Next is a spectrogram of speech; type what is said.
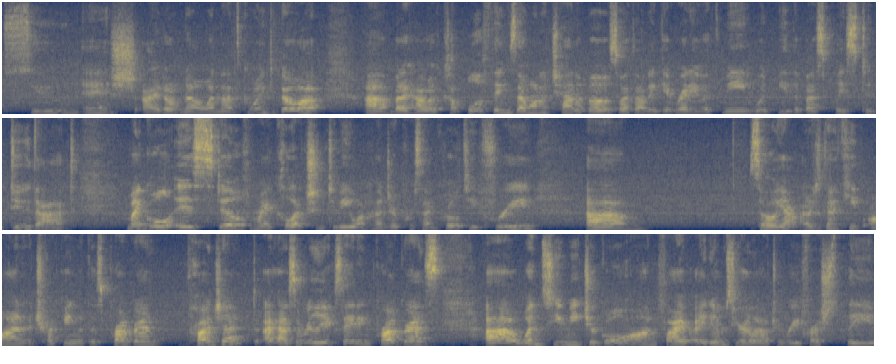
soon-ish. I don't know when that's going to go up. Um, but I have a couple of things I want to chat about so I thought a Get Ready With Me would be the best place to do that. My goal is still for my collection to be 100% cruelty free. Um, so yeah, I'm just going to keep on trucking with this progress project. I have some really exciting progress. Uh, once you meet your goal on five items, you're allowed to refresh the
